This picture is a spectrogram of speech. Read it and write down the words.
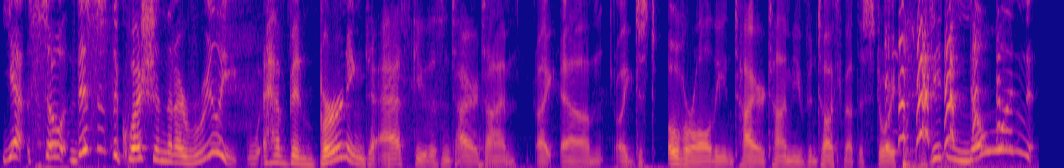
Yeah, so this is the question that I really have been burning to ask you this entire time. Like um like just overall the entire time you've been talking about this story. Did no one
